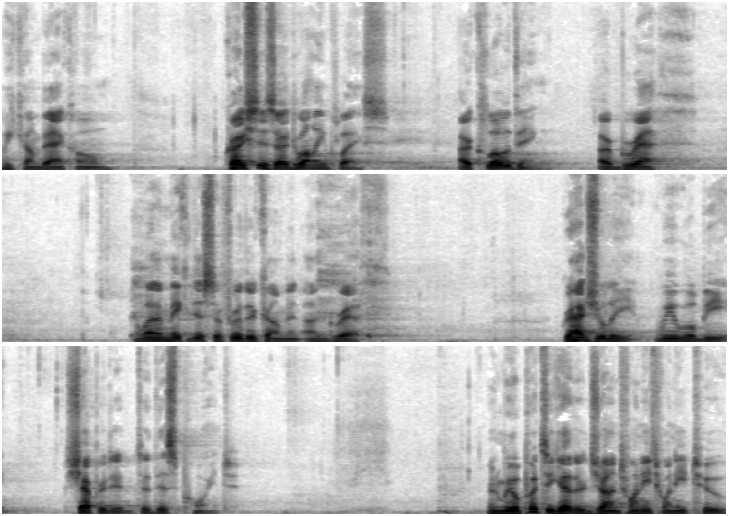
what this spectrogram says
we come back home. Christ is our dwelling place, our clothing, our breath. I want to make just a further comment on breath. Gradually, we will be shepherded to this point. And we'll put together John 20, 22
